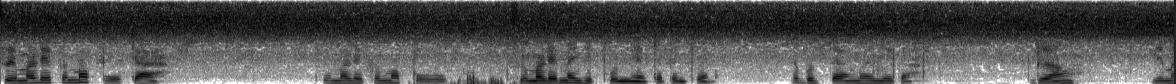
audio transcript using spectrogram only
ซื้อเมล็ดเพิ่นมาปลูกจ้าซื้อเมล็ดเพิ่นมาปลูกซื้อเมล็ดในญี่ปุ่นเนี่ยจะเป็นเพื่อนแล้วเบิกแตงหน่อนี่ก็เหลืองนี่ไหม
